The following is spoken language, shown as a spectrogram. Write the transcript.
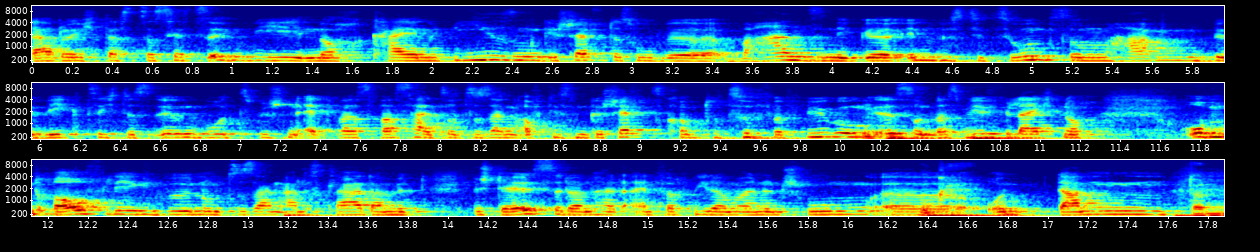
dadurch, dass das jetzt irgendwie noch kein Riesengeschäft ist, wo wir wahnsinnige Investitionssummen haben, bewegt sich das irgendwo zwischen etwas, was halt sozusagen auf diesem Geschäftskonto zur Verfügung Mhm. ist und was wir vielleicht noch oben drauf legen würden, um zu sagen, alles klar, damit bestellst du dann halt einfach wieder mal einen Schwung äh, Okay. und dann Dann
